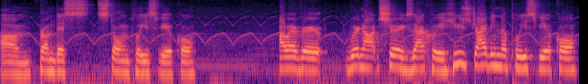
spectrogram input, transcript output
um, from this stolen police vehicle. However, we're not sure exactly who's driving the police vehicle.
